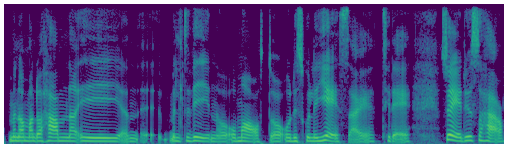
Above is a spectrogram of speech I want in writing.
Men om man då hamnar i en, med lite vin och, och mat och, och det skulle ge sig till det, så är det ju så här,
